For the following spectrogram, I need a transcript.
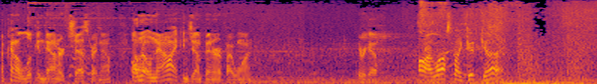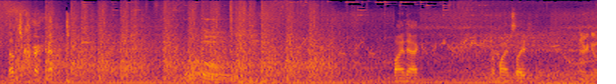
I'm kind of looking down her chest right now. Oh no, now I can jump in her if I want. Here we go. Oh, I lost my good gun. That's crap. Whoa. Mind hack. Or mind slave. There we go.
